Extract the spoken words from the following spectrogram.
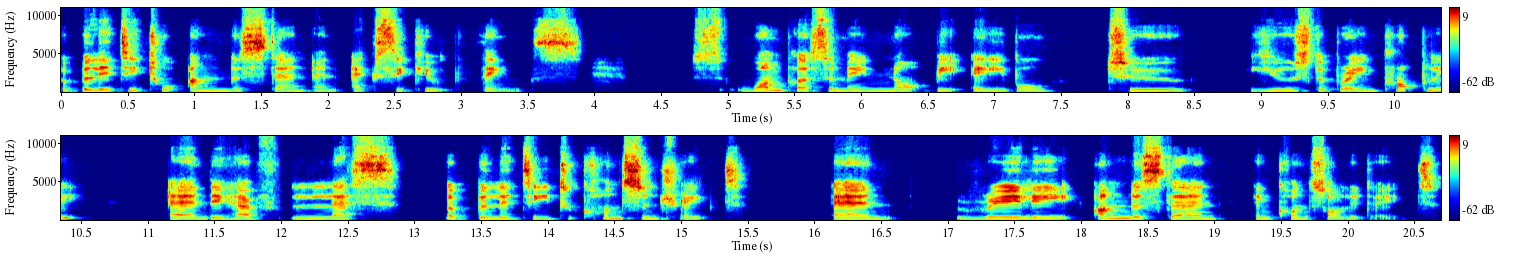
ability to understand and execute things. One person may not be able to use the brain properly and they have less ability to concentrate and really understand and consolidate.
